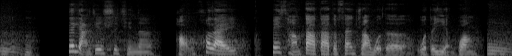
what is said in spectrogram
嗯嗯，这两件事情呢，好，后来非常大大的翻转我的我的眼光，嗯，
